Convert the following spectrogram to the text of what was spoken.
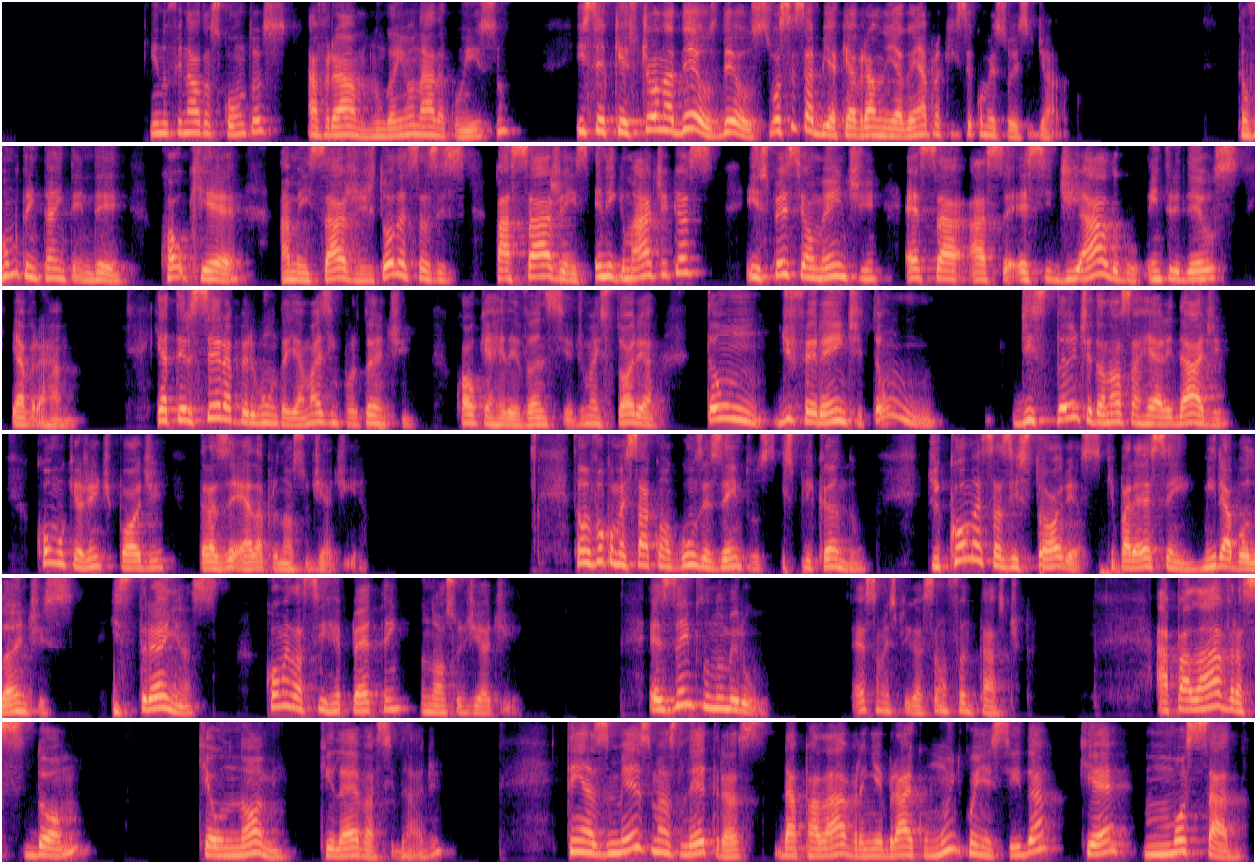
E no final das contas, Abraão não ganhou nada com isso. E você questiona Deus. Deus, você sabia que Abraão não ia ganhar, para que você começou esse diálogo? Então vamos tentar entender qual que é a mensagem de todas essas passagens enigmáticas e especialmente essa, esse diálogo entre Deus e Abraão. E a terceira pergunta, e a mais importante, qual que é a relevância de uma história tão diferente, tão distante da nossa realidade, como que a gente pode trazer ela para o nosso dia a dia? Então eu vou começar com alguns exemplos explicando de como essas histórias, que parecem mirabolantes, estranhas, como elas se repetem no nosso dia a dia. Exemplo número um. Essa é uma explicação fantástica. A palavra Sdom, que é o nome que leva à cidade, tem as mesmas letras da palavra em hebraico muito conhecida, que é Mossad.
